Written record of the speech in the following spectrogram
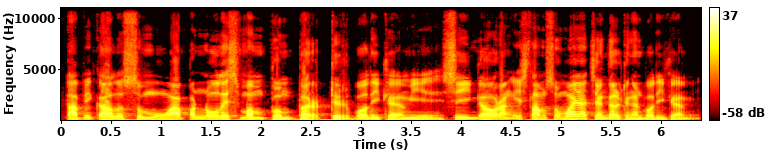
Tapi kalau semua penulis membombardir poligami, sehingga orang Islam semuanya janggal dengan poligami.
